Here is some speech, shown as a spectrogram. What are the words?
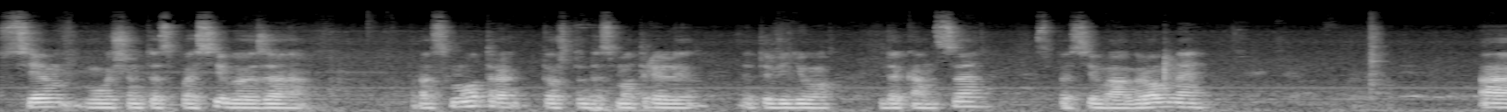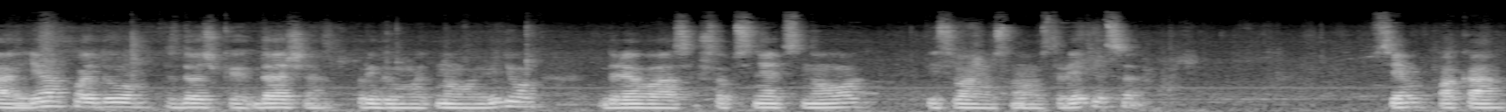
Всем, в общем-то, спасибо за просмотр, то, что досмотрели это видео до конца. Спасибо огромное. А я пойду с дочкой дальше придумывать новое видео для вас, чтобы снять снова и с вами снова встретиться. Всем пока!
